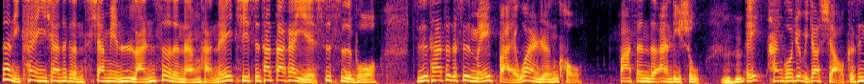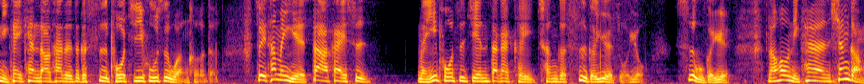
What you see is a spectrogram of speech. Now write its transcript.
那你看一下这个下面蓝色的南韩，哎，其实它大概也是四波，只是它这个是每百万人口发生的案例数，哎，韩国就比较小，可是你可以看到它的这个四波几乎是吻合的，所以他们也大概是每一波之间大概可以撑个四个月左右，四五个月。然后你看香港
